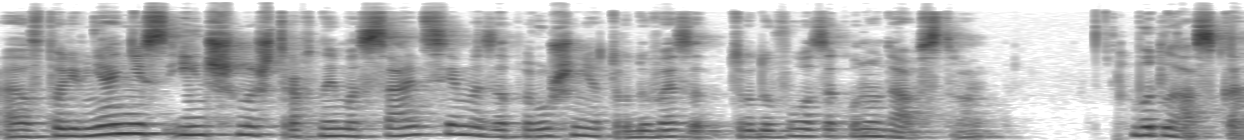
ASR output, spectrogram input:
е, в порівнянні з іншими штрафними санкціями за порушення трудового законодавства. Будь ласка,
